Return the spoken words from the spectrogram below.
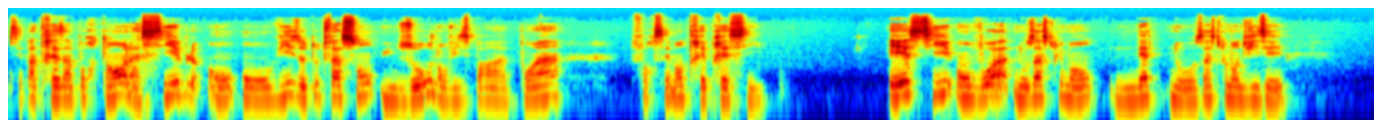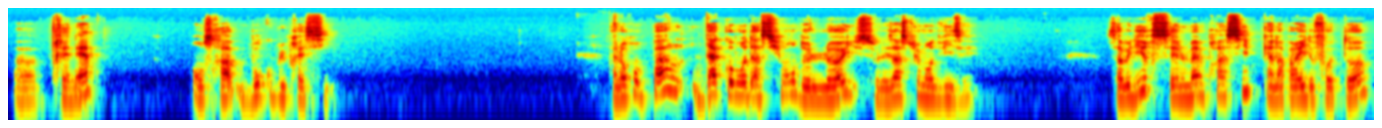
c'est pas très important, la cible, on, vise de toute façon une zone, on vise pas un point forcément très précis. Et si on voit nos instruments nets, nos instruments de visée euh, très nets, on sera beaucoup plus précis. Alors on parle d'accommodation de l'œil sur les instruments de visée. Ça veut dire c'est le même principe qu'un appareil de photo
